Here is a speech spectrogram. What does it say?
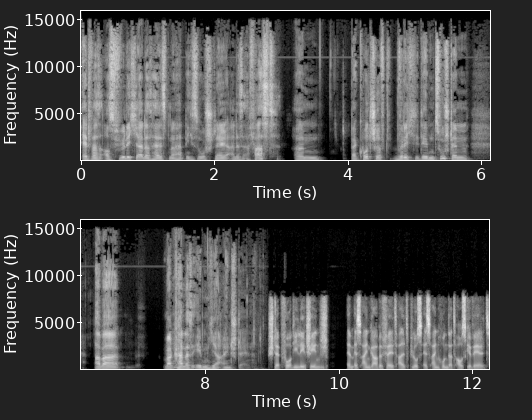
etwas ausführlicher, das heißt, man hat nicht so schnell alles erfasst. Ähm, bei Kurzschrift würde ich dem zustimmen, aber man kann das eben hier einstellen. Step for Delay Change. MS-Eingabefeld Alt plus S100 ausgewählt.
